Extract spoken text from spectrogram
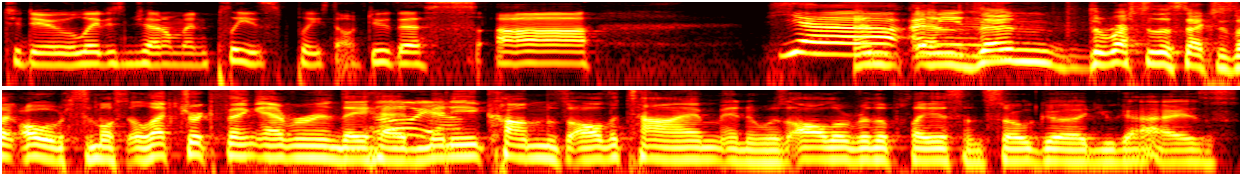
to do, ladies and gentlemen. Please, please don't do this. Uh, yeah, and and mean, then the rest of the sex is like, oh, it's the most electric thing ever, and they had Oh, yeah. many comes all the time, and it was all over the place and so good, you guys.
